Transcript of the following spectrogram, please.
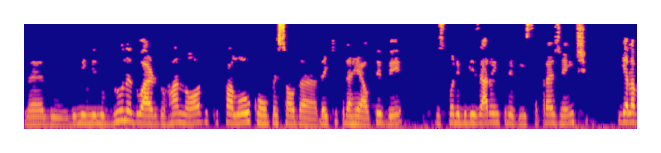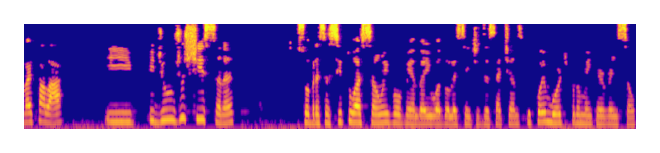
né, do, do menino Bruno Eduardo Ranov, que falou com o pessoal da, da equipe da Real TV, disponibilizaram a entrevista pra gente, e ela vai falar e pediu justiça, né? Sobre essa situação envolvendo aí o adolescente de 17 anos que foi morto por uma intervenção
